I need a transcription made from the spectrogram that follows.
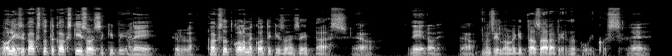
Oliko se 2002 kisoissakin vielä? Niin, kyllä. 2003 kotikisoin se ei päässyt. Joo. Niin oli, joo. No silloin olikin taas Aravirta puikoissa. Niin.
